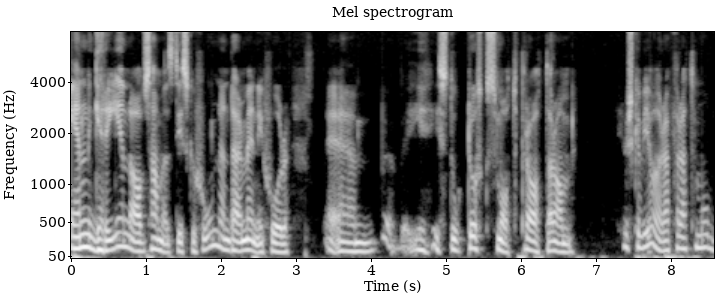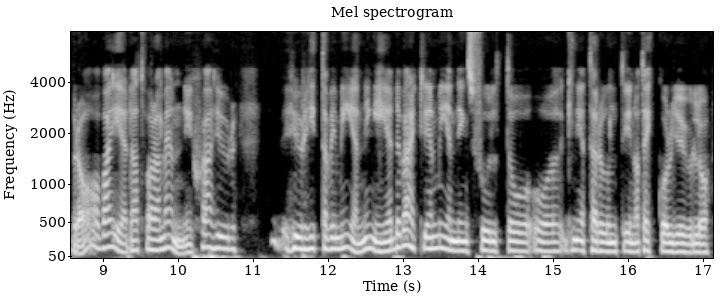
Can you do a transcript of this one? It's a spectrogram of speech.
en gren av samhällsdiskussionen där människor eh, i, i stort och smått pratar om hur ska vi göra för att må bra? Vad är det att vara människa? Hur, hur hittar vi mening? Är det verkligen meningsfullt att, gneta runt i något ekorrhjul och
